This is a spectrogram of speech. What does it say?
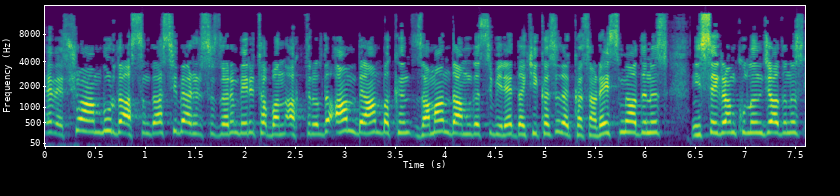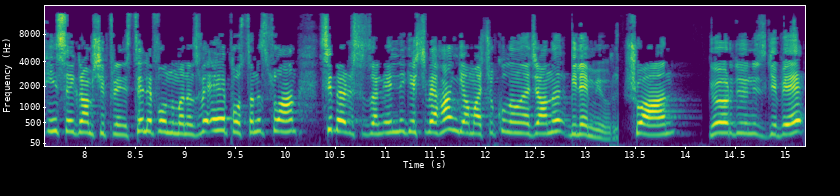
Evet şu an burada aslında siber hırsızların veri tabanına aktarıldı. An be an bakın zaman damgası bile dakikası dakikasına resmi adınız, Instagram kullanıcı adınız, Instagram şifreniz, telefon numaranız ve e-postanız şu an siber hırsızların eline geçti ve hangi amaçla kullanılacağını bilemiyoruz. Şu an gördüğünüz gibi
